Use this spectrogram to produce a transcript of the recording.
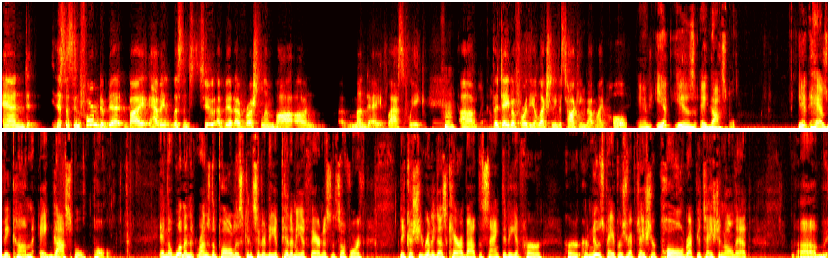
And this is informed a bit by having listened to a bit of Rush Limbaugh on uh, Monday last week, hmm. um, the day before the election. He was talking about my poll. And it is a gospel. It has become a gospel poll. And the woman that runs the poll is considered the epitome of fairness and so forth because she really does care about the sanctity of her, her, her newspaper's reputation, her poll reputation, all that. Um,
